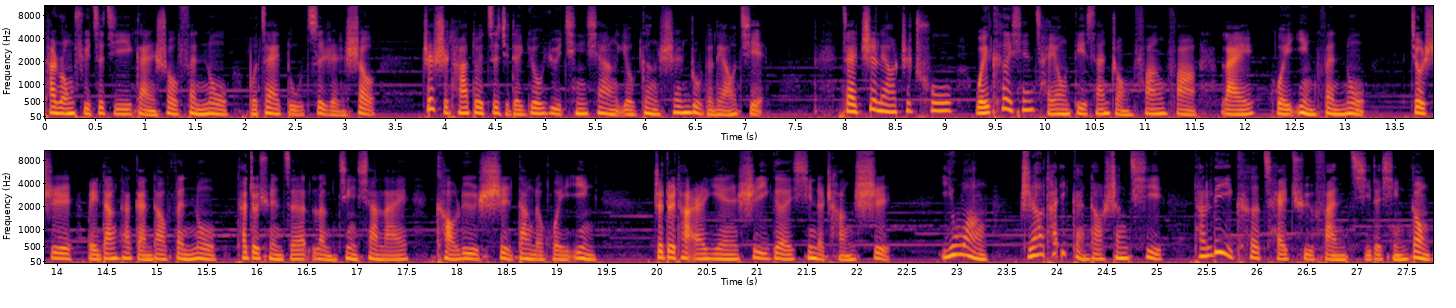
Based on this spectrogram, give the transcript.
他容许自己感受愤怒，不再独自忍受。这使他对自己的忧郁倾向有更深入的了解。在治疗之初，维克先采用第三种方法来回应愤怒，就是每当他感到愤怒，他就选择冷静下来，考虑适当的回应。这对他而言是一个新的尝试。以往，只要他一感到生气，他立刻采取反击的行动，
